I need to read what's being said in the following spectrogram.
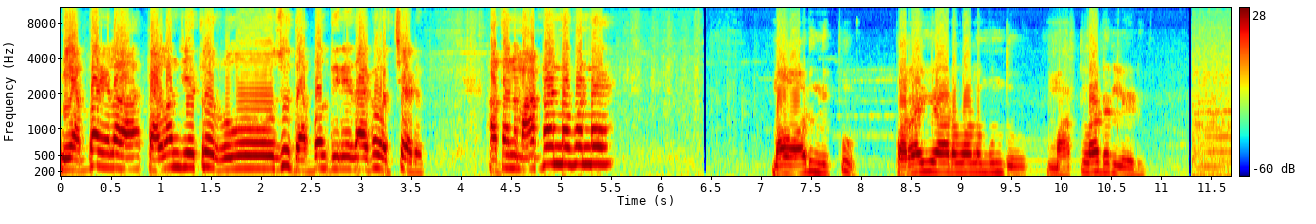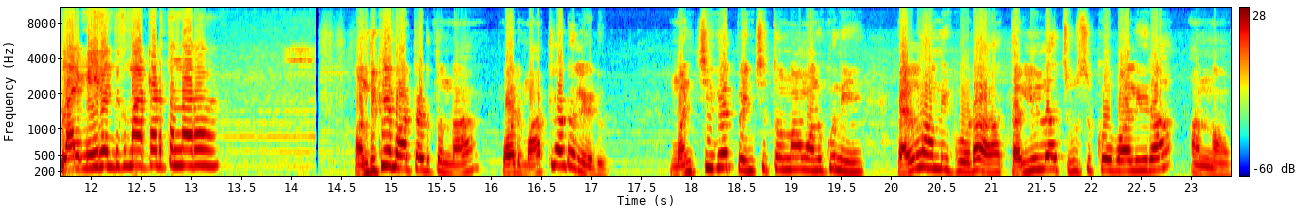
మీ అబ్బాయి ఇలా పెళ్ళం చేతిలో రోజు దెబ్బలు తినేదాకా వచ్చాడు. అతన్ని మాట్లాడినవ్వండి. మా వాడు నిప్పు. పరాయి ఆడవాళ్ళ ముందు మాట్లాడలేడు. మరి మీరెందుకు మాట్లాడుతున్నారు? అందుకే మాట్లాడుతున్నా వాడు మాట్లాడలేడు. మంచిగా పెంచుతున్నాం అనుకుని పెళ్ళాన్ని కూడా తల్లిలా చూసుకోవాలిరా అన్నాం.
